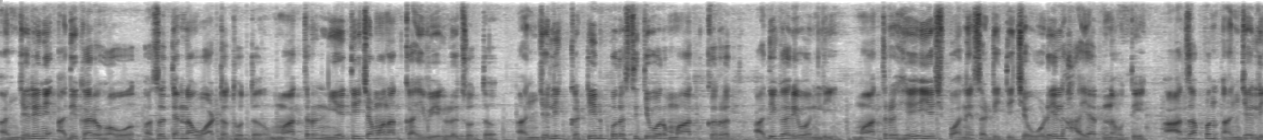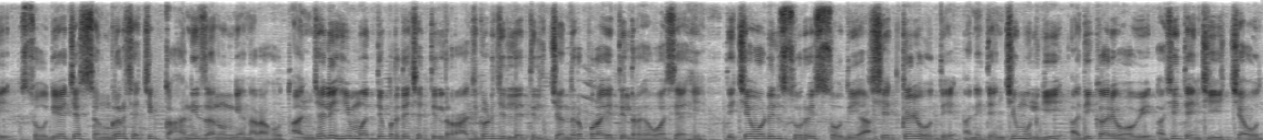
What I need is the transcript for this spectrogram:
अंजलीने अधिकारी व्हावं असं त्यांना वाटत होतं. मात्र नियतीच्या मनात काही वेगळंच होतं. अंजली कठीण परिस्थितीवर मात करत अधिकारी बनली. मात्र हे यश पाहण्यासाठी तिचे वडील हयात नव्हते. आज आपण अंजली सोदियाच्या संघर्षाची कहाणी जाणून घेणार आहोत. अंजली ही मध्य प्रदेशातील राजगड जिल्ह्यातील चंद्रपुरा येथील रहिवासी आहे. तिचे वडील सुरेश सोदिया शेतकरी होते आणि त्यांची मुलगी अधिकारी व्हावी अशी त्यांची इच्छा होती.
